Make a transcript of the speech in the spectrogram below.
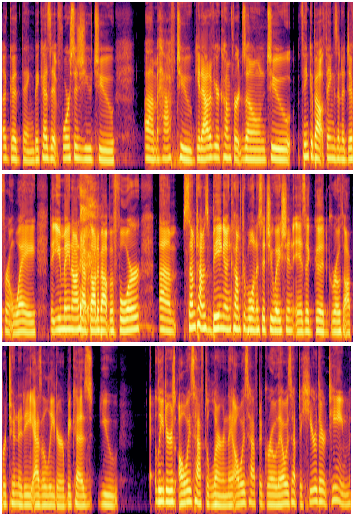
a good thing because it forces you to um, have to get out of your comfort zone to think about things in a different way that you may not have thought about before. Um, sometimes being uncomfortable in a situation is a good growth opportunity as a leader because you leaders always have to learn. They always have to grow. They always have to hear their team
